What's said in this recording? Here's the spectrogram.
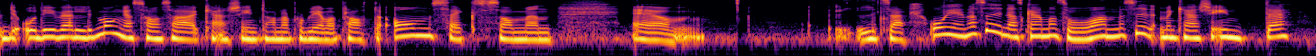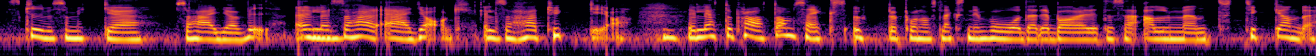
det- och det är väldigt många som så här kanske inte har några problem att prata om sex som en ehm, lite så här, å ena sidan ska man så, å andra sidan, men kanske inte skriver så mycket så här gör vi. Eller så här är jag. Eller så här tycker jag. Det är lätt att prata om sex uppe på någon slags nivå där det bara är lite så allmänt tyckande.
